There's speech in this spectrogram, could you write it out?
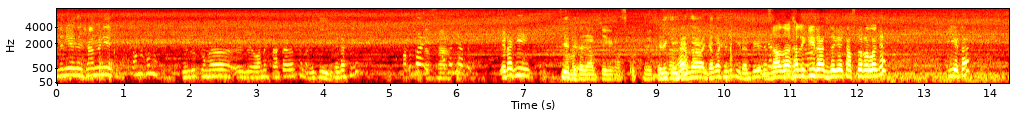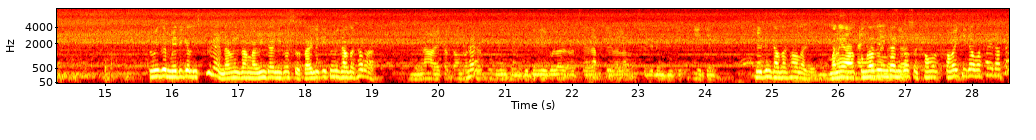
সামনে নিয়ে যান সামনে নিয়ে কিন্তু তোমরা অনেক কাঁচা আছে না? কি এটা কি? এটা কি? আমাদের রাত জেগে কাজ করতে এটা কি হ্যাঁ? গাঁজা খেলে কি? রাত জেগে গাঁজা খালি কি রাত জেগে কাজ করা লাগে? কি এটা? তুমি যে মেডিকেল স্টুডেন্ট আমি জানলাম ইন্টারনি করছ তাইলে কি তুমি গাঁজা খাবা? না এটা তো আমরা হ্যাঁ? যেদিন হচ্ছে রাত্রিবেলা হচ্ছে যেদিন ডিউটি থেকে দিন সেদিন গাঁজা খাওয়া লাগে। মানে তোমরা যে ইন্টারনি করছ সব- সবাই কি গাঁজা খায় রাতে?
